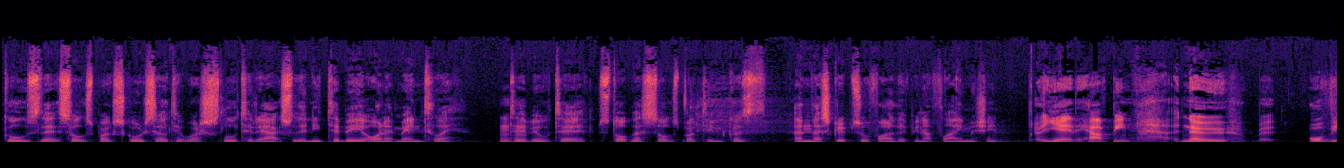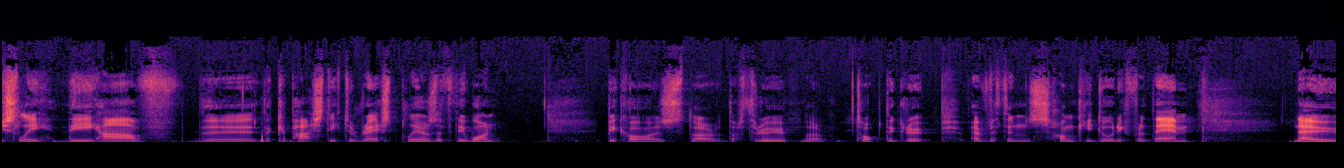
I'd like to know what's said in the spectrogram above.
goals that Salzburg scored, Celtic were slow to react. So they need to be on it mentally mm-hmm. to be able to stop this Salzburg team because in this group so far they've been a flying machine. Yeah, they have been. Now, obviously, they have the the capacity to rest players if they want because they're they're through, they're top of the group, everything's hunky dory for them. Now,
